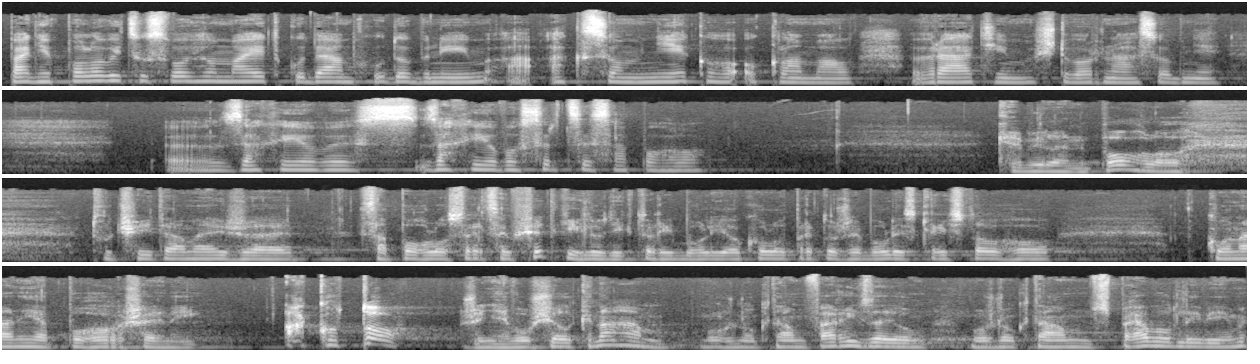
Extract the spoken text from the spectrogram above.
pane, polovicu svojho majetku dám chudobným a ak som niekoho oklamal, vrátim štvornásobne. E, Zachejové, Zachejovo srdce sa pohlo. Keby len pohlo, tu čítame, že sa pohlo srdce všetkých ľudí, ktorí boli okolo, pretože boli z Kristovho konania pohoršení. Ako to, že nevošiel k nám, možno k nám farizejom, možno k nám spravodlivým,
